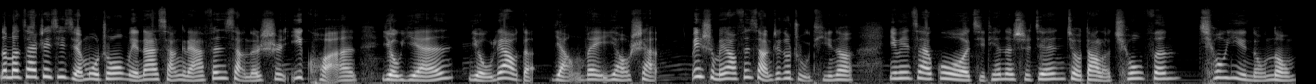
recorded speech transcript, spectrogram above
那么，在这期节目中，伟娜想给大家分享的是一款有盐有料的养胃药膳。为什么要分享这个主题呢？因为再过几天的时间就到了秋分，秋意浓浓，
